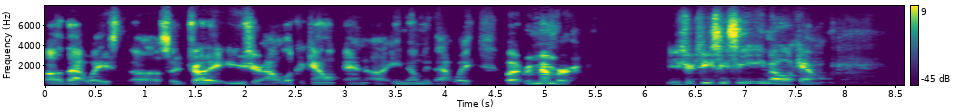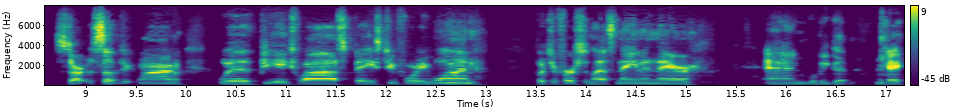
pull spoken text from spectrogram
uh, that way. Uh, so try to use your Outlook account and uh, email me that way. But remember, use your TCC email account. Start the subject line with PHY space 241. Put your first and last name in there, and we'll be good. Okay.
